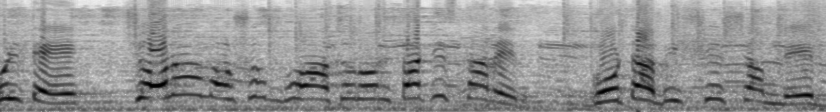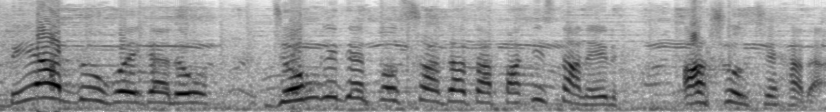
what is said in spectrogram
উল্টে চরম অসভ্য আচরণ পাকিস্তানের। গোটা বিশ্বের সামনে বেআব্রু হয়ে গেল জঙ্গিদের প্রশ্রয়দাতা পাকিস্তানের আসল চেহারা।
